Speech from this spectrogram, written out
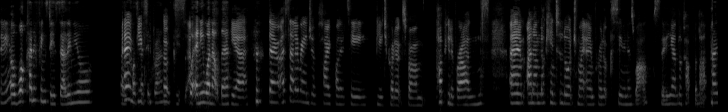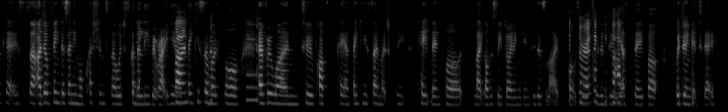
So, yeah. Uh, what kind of things do you sell in your like, Um, beauty brand? products. For anyone out there? yeah. So I sell a range of high quality beauty products from popular brands, um, and I'm looking to launch my own products soon as well. So yeah, look out for that. Okay, so I don't think there's any more questions, so we're just gonna leave it right here. Fine. Thank you so much for everyone to participate, and thank you so much for Caitlin for like obviously joining into this live. Obviously, Alright, we thank couldn't do it having- yesterday, but we're doing it today.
